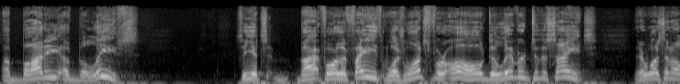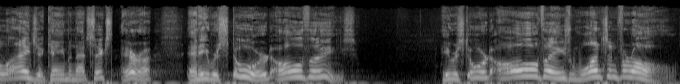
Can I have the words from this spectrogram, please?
a body of beliefs. See, it's by, for the faith was once for all delivered to the saints. There was an Elijah came in that sixth era, and he restored all things. He restored all things once and for all.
